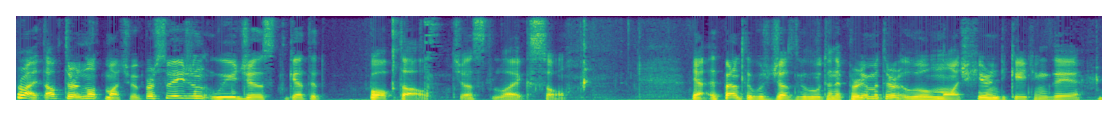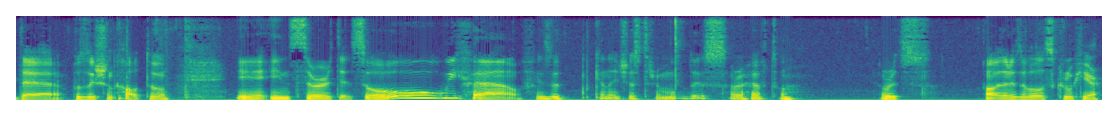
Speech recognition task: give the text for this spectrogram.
Right, after not much of a persuasion, we just get it popped out, just like so. yeah apparently it was just glued on a perimeter a little notch here indicating the the position how to uh, insert it so we have? Is it can I just remove this or I have to or it's oh there is a little screw here.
